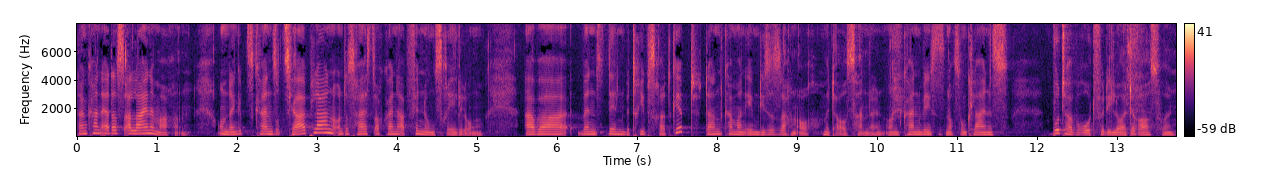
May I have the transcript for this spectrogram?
dann kann er das alleine machen. Und dann gibt es keinen Sozialplan und das heißt auch keine Abfindungsregelung. Aber wenn es den Betriebsrat gibt, dann kann man eben diese Sachen auch mit aushandeln und kann wenigstens noch so ein kleines Butterbrot für die Leute rausholen.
